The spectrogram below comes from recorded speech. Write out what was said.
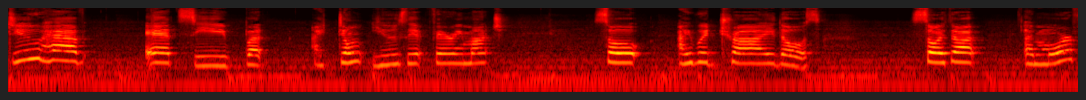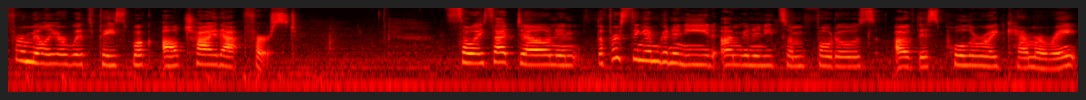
do have Etsy, but I don't use it very much. So I would try those. So I thought I'm more familiar with Facebook. I'll try that first. So I sat down, and the first thing I'm going to need, I'm going to need some photos of this Polaroid camera, right?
